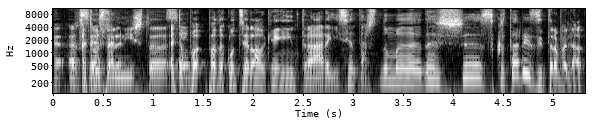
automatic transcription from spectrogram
A, a Então, espera. recepcionista. Então po- pode acontecer alguém entrar e sentar-se numa das eh, secretárias e trabalhar.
